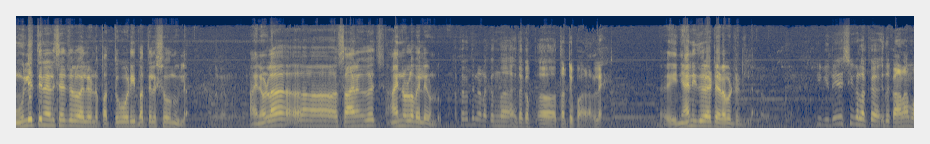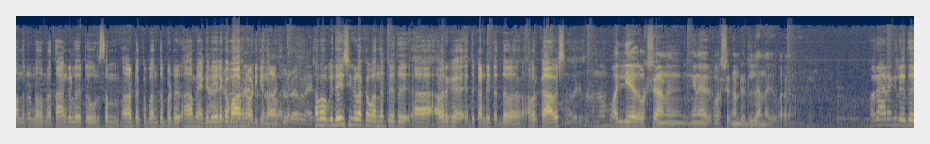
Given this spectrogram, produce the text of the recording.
മൂല്യത്തിനനുസരിച്ചുള്ള വിലയുണ്ട്. പത്ത് കോടി പത്ത് ലക്ഷമൊന്നുമില്ല. അതിനുള്ള സാധനങ്ങൾ സാധനങ്ങൾക്ക് അതിനുള്ള വിലയുണ്ട്. അത്തരത്തിൽ നടക്കുന്ന ഇതൊക്കെ തട്ടിപ്പാണല്ലേ തട്ടിപ്പാണ് അല്ലേ? ഞാൻ ഇതുവരായിട്ട് ഇടപെട്ടിട്ടില്ല. ഈ വിദേശികളൊക്കെ ഇത് കാണാൻ വന്നിട്ടുണ്ടെന്നുണ്ട്? താങ്കൾ ടൂറിസം ആയിട്ടൊക്കെ ബന്ധപ്പെട്ട് ആ മേഖലയിലൊക്കെ വാഹനം ഓടിക്കുന്ന ആളല്ലേ? അപ്പോൾ വിദേശികളൊക്കെ വന്നിട്ട് ഇത് അവരൊക്കെ ഇത് കണ്ടിട്ട് എന്താ അവർക്ക് ആവശ്യം? വലിയ കളക്ഷനാണ് ഇങ്ങനെ കളക്ഷൻ കണ്ടിട്ടില്ല എന്നൊക്കെ പറയുന്നത് അവരാരെങ്കിലും ഇത്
